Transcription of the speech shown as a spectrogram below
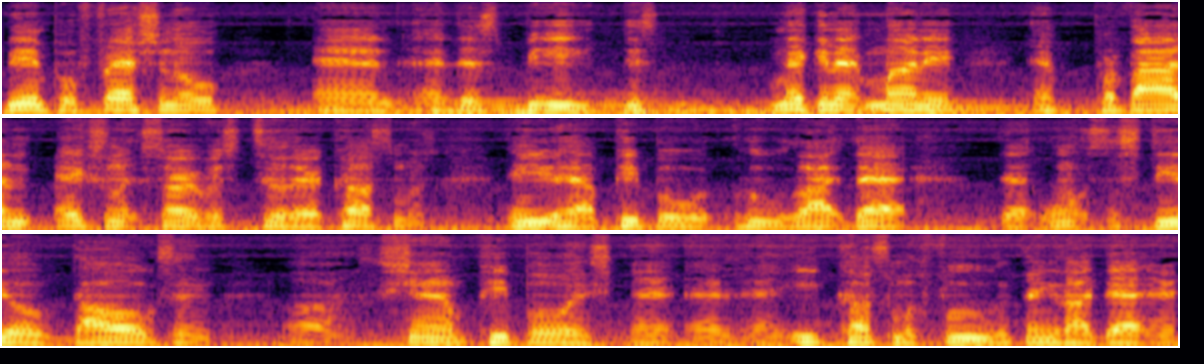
being professional, and and just be just making that money and providing excellent service to their customers. Then you have people who like that that wants to steal dogs and uh, sham people and, and, and, and eat customers' food and things like that and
